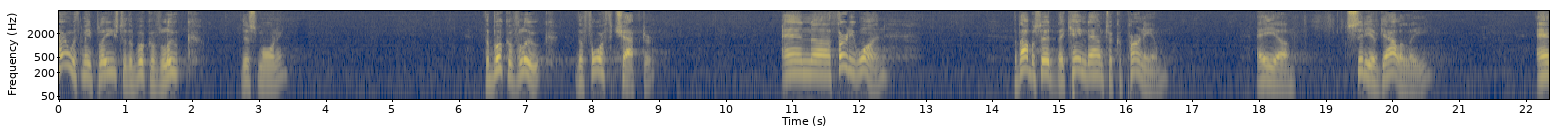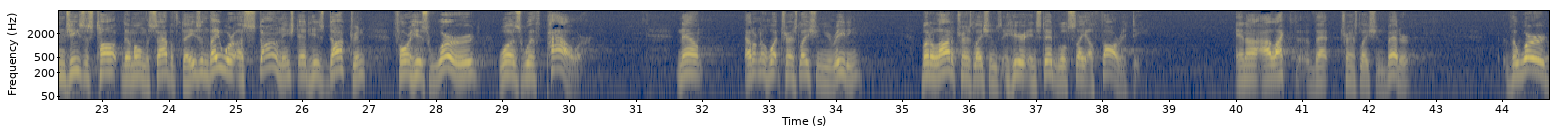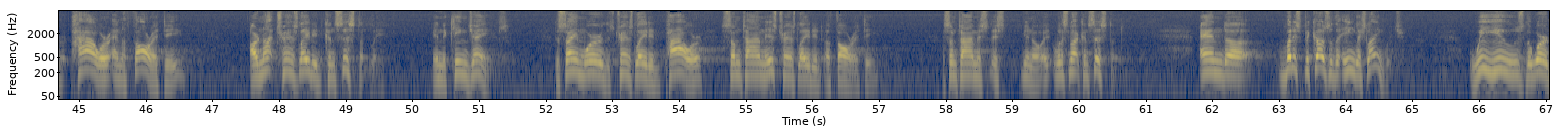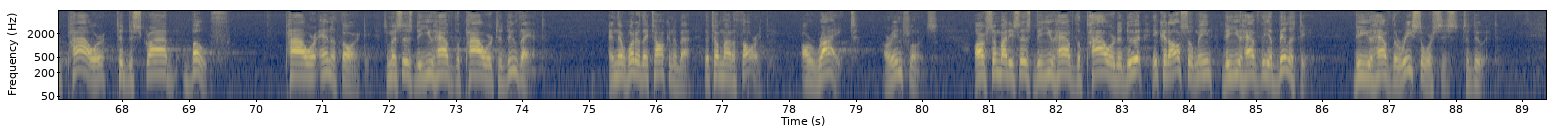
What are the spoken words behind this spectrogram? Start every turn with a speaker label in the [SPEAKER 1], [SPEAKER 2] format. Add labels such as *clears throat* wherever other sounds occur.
[SPEAKER 1] Turn with me, please, to the book of Luke this morning. The book of Luke, the fourth chapter, and uh, 31. The Bible said they came down to Capernaum, a uh, city of Galilee, and Jesus taught them on the Sabbath days, and they were astonished at his doctrine, for his word was with power. Now, I don't know what translation you're reading, but a lot of translations here instead will say authority. And I, I like th- that translation better. The word power and authority are not translated consistently in the King James. The same word that's translated power sometimes is translated authority. Sometimes it's, it's, you know, it, well, it's not consistent. And, uh, but it's because of the English language. We use the word power to describe both power and authority. Somebody says, Do you have the power to do that? And then what are they talking about? They're talking about authority or right or influence. Or if somebody says, Do you have the power to do it? It could also mean, Do you have the ability? Do you have the resources to do it?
